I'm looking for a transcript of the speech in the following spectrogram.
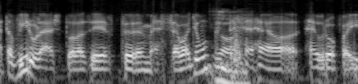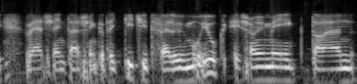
Hát a virulástól azért messze vagyunk, de az európai versenytársainkat egy kicsit felülmúljuk, és ami még talán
